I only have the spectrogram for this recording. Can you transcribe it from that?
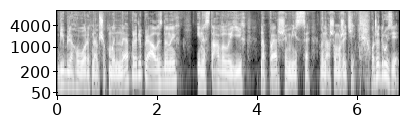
Біблія говорить нам, щоб ми не приліплялись до них і не ставили їх на перше місце в нашому житті. Отже, друзі,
